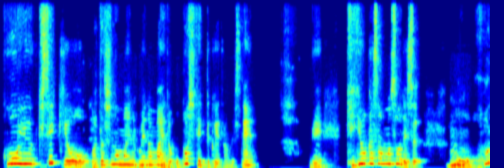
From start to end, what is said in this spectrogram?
こういう奇跡を私の前目の前で起こしていってくれたんですね。で、起業家さんもそうです。もう本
